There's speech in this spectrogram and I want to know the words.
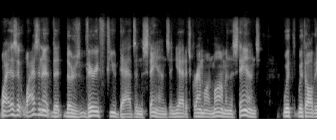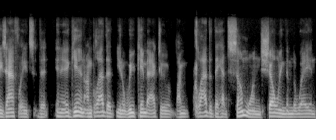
Why is it? Why isn't it that there's very few dads in the stands, and yet it's grandma and mom in the stands? With with all these athletes that and again i'm glad that you know we came back to i'm glad that they had someone showing them the way and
